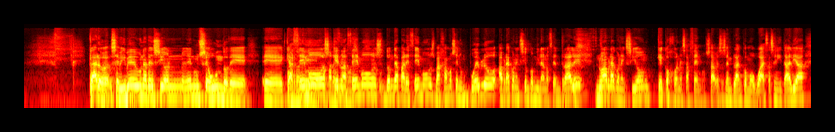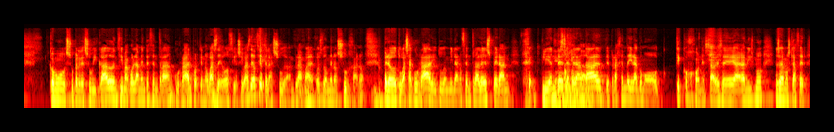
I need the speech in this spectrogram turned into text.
Claro, se vive una tensión en un segundo de eh, qué hacemos, qué no hacemos, dónde aparecemos, bajamos en un pueblo, habrá conexión con Milano Centrale, no habrá conexión, qué cojones hacemos, ¿sabes? Es en plan como, Buah, estás en Italia, como súper desubicado, encima con la mente centrada en currar, porque no vas de ocio. Si vas de ocio te la suda, en plan, vale, pues donde nos surja, ¿no? Pero tú vas a currar y tú en Milano Centrale esperan clientes, esperan dar, esperan agenda y era como ¿qué cojones, sabes? Eh, ahora mismo no sabemos qué hacer.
